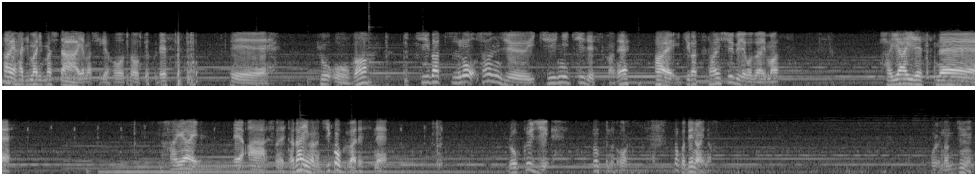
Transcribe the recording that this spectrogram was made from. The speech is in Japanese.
はい、始まりました。山重放送局です。えー、今日が1月の31日ですかね。はい、1月最終日でございます。早いですね。早い。え、あー、そうね、ただいまの時刻がですね、6時、何分なのあなんか出ないな。これ、何時ね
